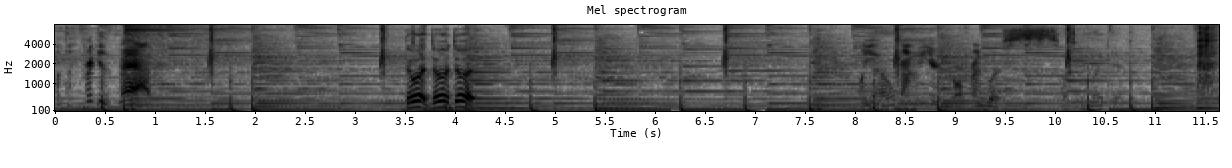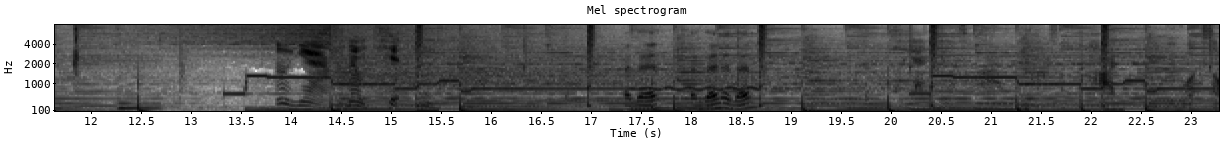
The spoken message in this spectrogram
What the frick is that? Do it, do it, do it. No shit. And then, and then, and then. Oh yeah, You look so hot. You look so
